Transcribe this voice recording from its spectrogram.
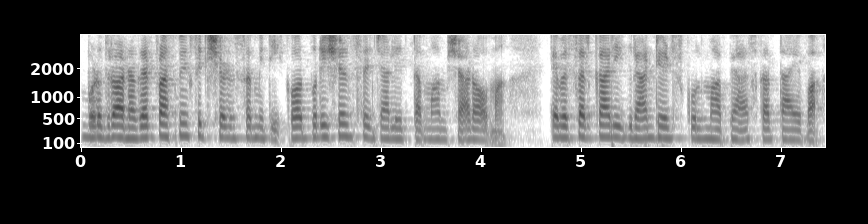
વડોદરા નગર પ્રાથમિક શિક્ષણ સમિતિ કોર્પોરેશન સંચાલિત તમામ શાળાઓમાં તેમજ સરકારી ગ્રાન્ટેડ સ્કૂલમાં અભ્યાસ કરતા એવા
